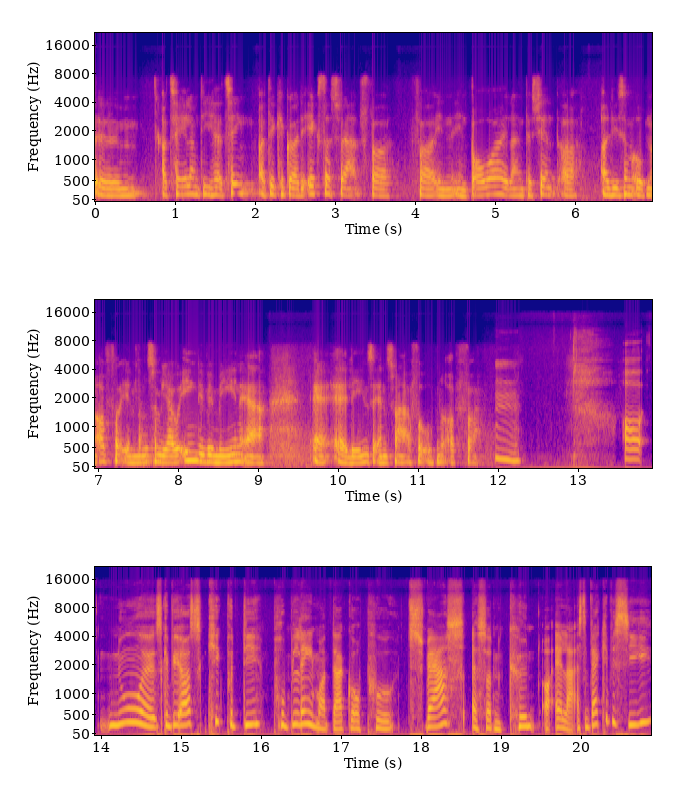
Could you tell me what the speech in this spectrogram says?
øh, at tale om de her ting, og det kan gøre det ekstra svært for, for en, en borger eller en patient at, at ligesom åbne op for emnet, som jeg jo egentlig vil mene er, er, er lægens ansvar at få åbnet op for. Mm. Og nu øh, skal vi også kigge på de problemer, der går på tværs af sådan køn og alder. Altså, hvad kan vi sige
